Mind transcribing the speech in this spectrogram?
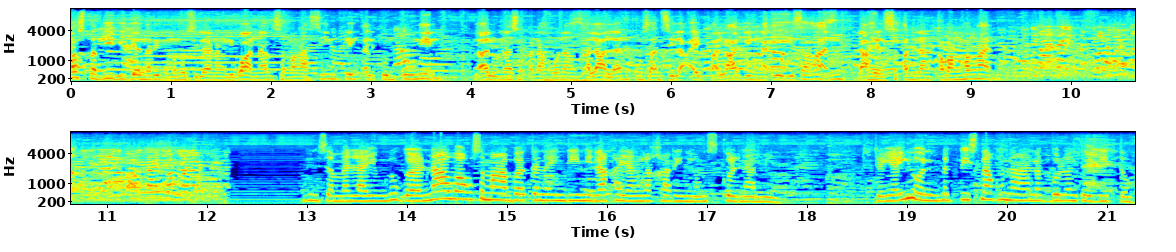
mas nabibigyan na rin umano sila ng liwanag sa mga simpleng alituntunin, lalo na sa panahon ng halalan kung saan sila ay palaging naiisahan dahil sa kanilang kamangmangan. Dun sa malayong lugar, naawa ko sa mga bata na hindi nila kayang lakarin yung school namin. Kaya yun, nag-taste na ako na nag-volunteer dito.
